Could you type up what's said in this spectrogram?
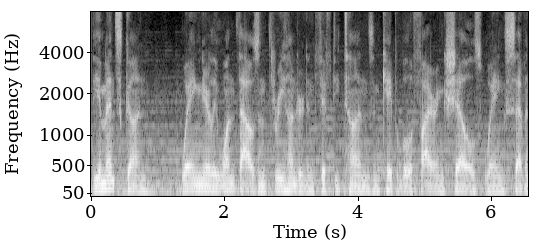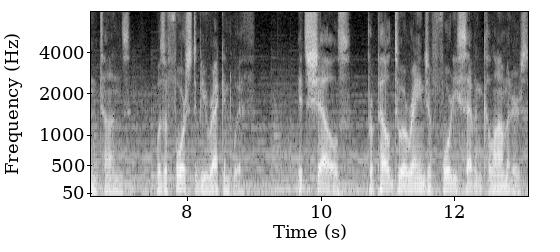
The immense gun, weighing nearly 1,350 tons and capable of firing shells weighing 7 tons, was a force to be reckoned with. Its shells, propelled to a range of 47 kilometers,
